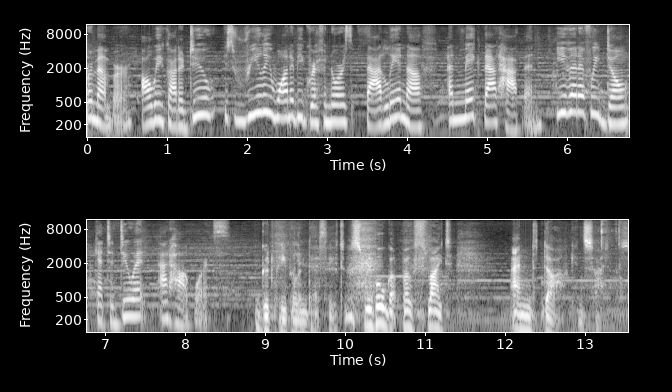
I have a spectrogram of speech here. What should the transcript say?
Remember, all we've got to do is really want to be Gryffindors badly enough and make that happen, even if we don't get to do it at Hogwarts. Good people and Death Eaters, we've all got both light and dark inside of us.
